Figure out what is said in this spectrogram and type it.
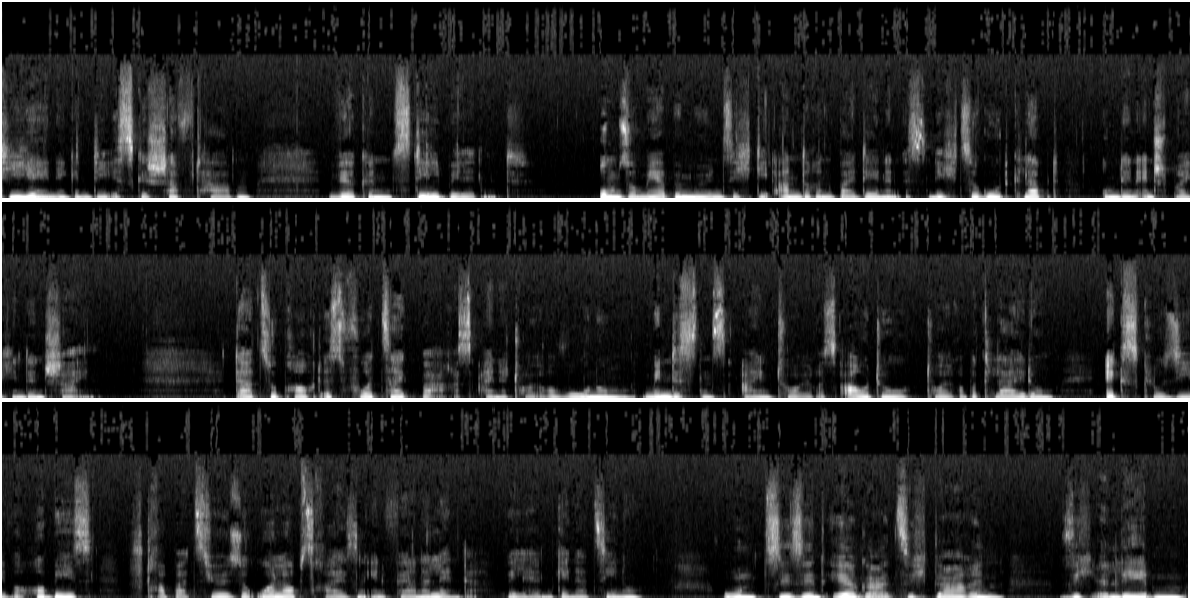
Diejenigen, die es geschafft haben, wirken stilbildend. Umso mehr bemühen sich die anderen, bei denen es nicht so gut klappt, um den entsprechenden Schein. Dazu braucht es Vorzeigbares, eine teure Wohnung, mindestens ein teures Auto, teure Bekleidung, exklusive Hobbys, strapaziöse Urlaubsreisen in ferne Länder. Wilhelm Genazzino. Und sie sind ehrgeizig darin, sich ihr Leben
